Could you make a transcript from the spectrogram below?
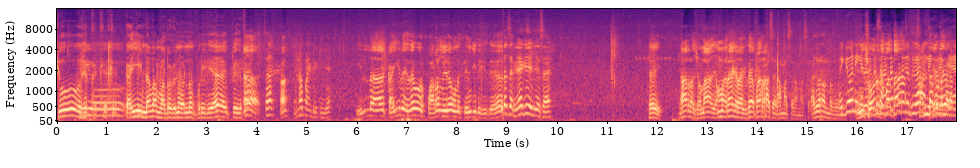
சோ கை என்னதான் பண்றதுன்னு ஒன்றும் புரியலையே. இப்போ இது சார் ஆ? என்ன பண்ணிட்டு இருக்கீங்க இல்ல கையில ஏதோ ஒரு படம் மாரியே உனக்கு தெரிஞ்சிட்டு இருக்குது. இல்லை சார் ரேகையே இல்லையா சார். ஏய் யாரா சொன்னா? எம்மா ரேகராக்குதே பாரு. ஆமா சார் ஆமா சார் ஆமா சார். அது வேணா உண்மை சார் ஐயோ நீங்க நீ சொல்றத பார்த்தா சண்டை வந்தீங்க. மேடம்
